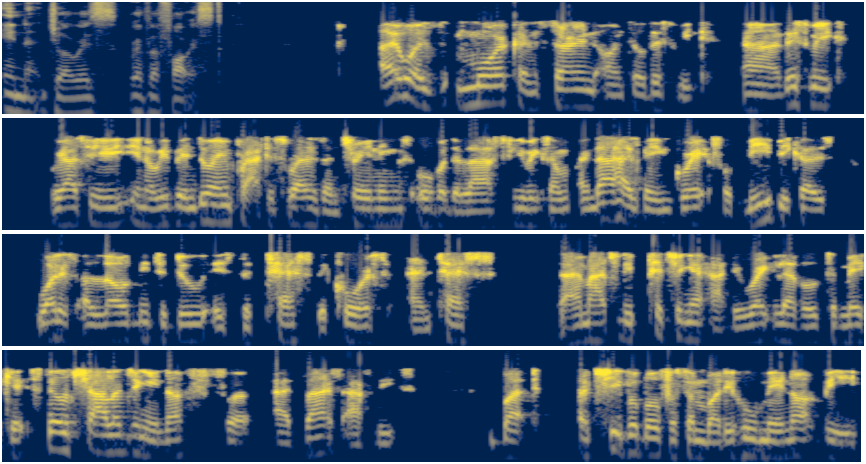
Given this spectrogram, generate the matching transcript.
in Joe's River Forest? I was more concerned until this week. Uh, this week, we actually, you know, we've been doing practice runs and trainings over the last few weeks, and, and that has been great for me because what it's allowed me to do is to test the course and test that I'm actually pitching it at the right level to make it still challenging enough for advanced athletes, but achievable for somebody who may not be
